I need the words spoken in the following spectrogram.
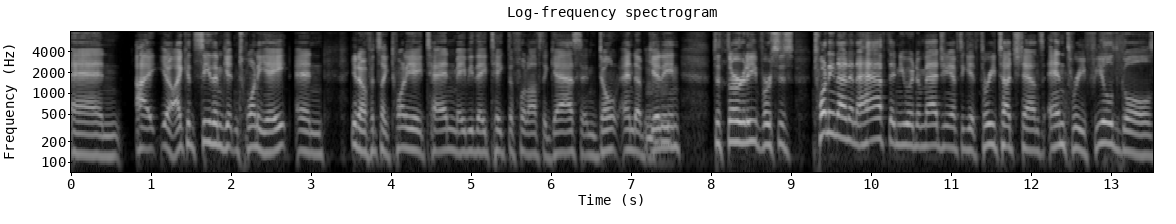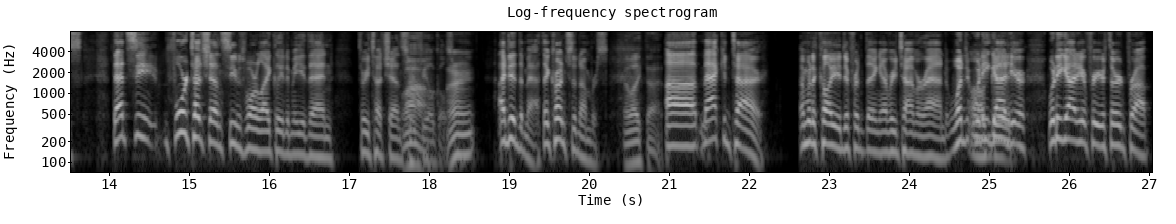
and I, you know, I could see them getting 28 and you know, if it's like 28 10, maybe they take the foot off the gas and don't end up getting to 30 versus 29 and a half. Then you would imagine you have to get three touchdowns and three field goals. That's the four touchdowns seems more likely to me than three touchdowns, Wow. three field goals. All right, I did the math. I crunched the numbers. I like that. Uh, McIntyre. I'm going to call you a different thing every time around. What, what Oh, do you got here? What do you got here for your third prop?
